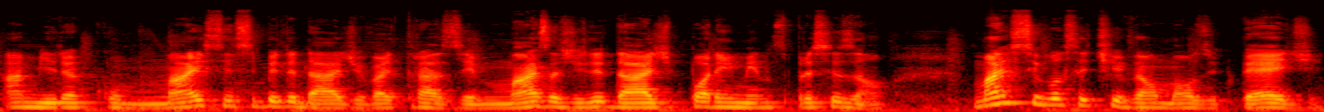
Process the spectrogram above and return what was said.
a mira com mais sensibilidade vai trazer mais agilidade, porém menos precisão. Mas se você tiver um mousepad,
